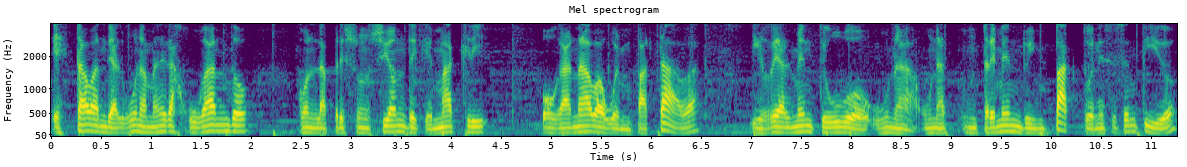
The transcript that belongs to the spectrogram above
estaban de alguna manera jugando con la presunción de que Macri o ganaba o empataba, y realmente hubo un tremendo impacto en ese sentido.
